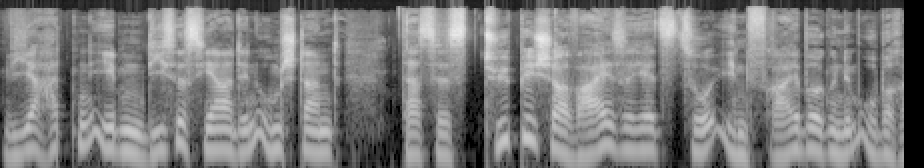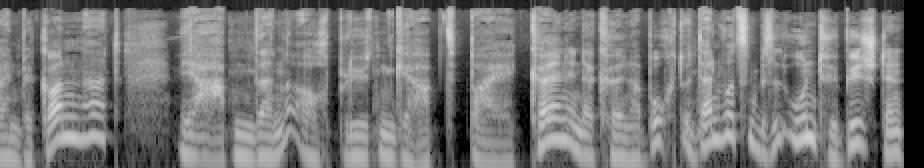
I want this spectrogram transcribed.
wir hatten eben dieses Jahr den Umstand, dass es typischerweise jetzt so in Freiburg und im Oberrhein begonnen hat. Wir haben dann auch Blüten gehabt bei Köln in der Kölner Bucht und dann wurde es ein bisschen untypisch, denn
